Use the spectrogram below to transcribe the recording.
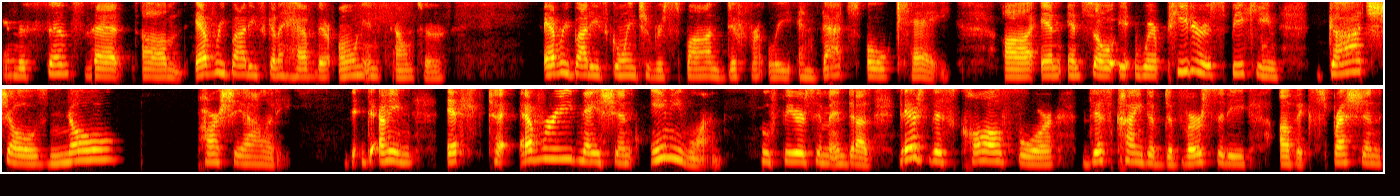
in the sense that um, everybody's going to have their own encounter. Everybody's going to respond differently, and that's okay. Uh, and and so it, where Peter is speaking, God shows no partiality. I mean, it's to every nation, anyone who fears him and does. There's this call for this kind of diversity of expression,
